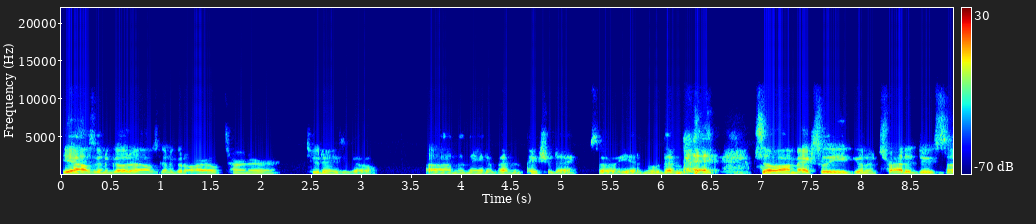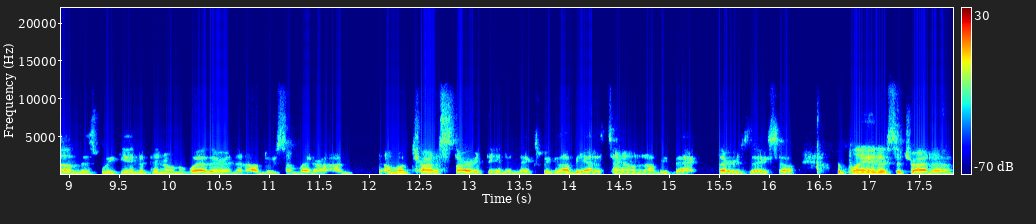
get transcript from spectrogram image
Yeah, I was going to go to I was going to go to RL Turner two days ago, uh, and then they ended up having picture day, so he had to move them back. So I'm actually going to try to do some this weekend, depending on the weather, and then I'll do some later on. I'm, I'm going to try to start at the end of next week. 'cause I'll be out of town and I'll be back Thursday. So the plan is to try to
